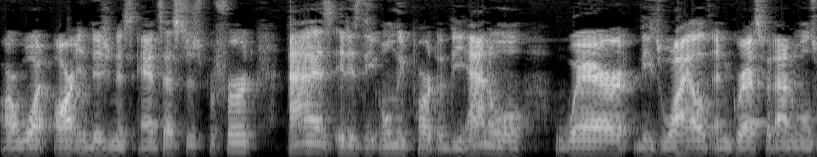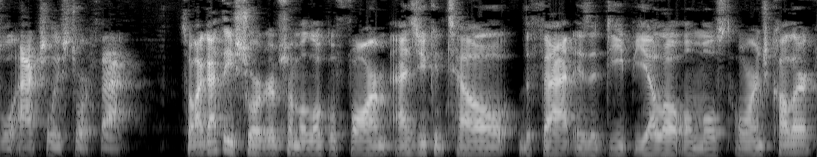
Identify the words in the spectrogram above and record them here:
are what our indigenous ancestors preferred, as it is the only part of the animal where these wild and grass-fed animals will actually store fat. So I got these short ribs from a local farm. As you can tell, the fat is a deep yellow, almost orange color,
